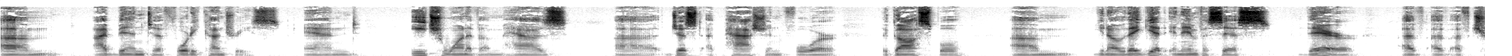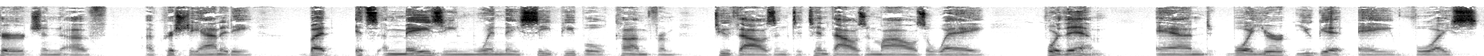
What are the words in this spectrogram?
um, I've been to 40 countries, and each one of them has uh, just a passion for the gospel. Um, you know, they get an emphasis there of, of, of church and of, of Christianity, but it's amazing when they see people come from 2,000 to 10,000 miles away for them and boy you're you get a voice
